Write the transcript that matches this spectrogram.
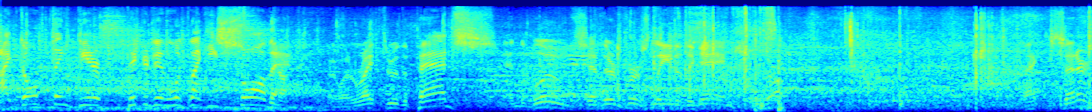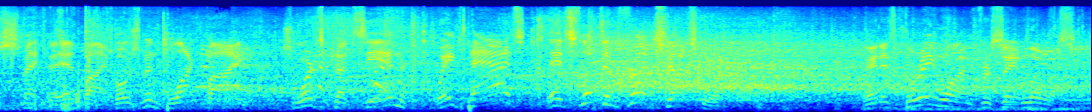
I don't think Peter Pickard didn't look like he saw that. It went right through the pads, and the Blues have their first lead of the game. Back to center, smacked ahead by Boschman, blocked by Schwartz, cuts in, waits pass, it slipped in front, shot score. And it's 3-1 for St. Louis.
